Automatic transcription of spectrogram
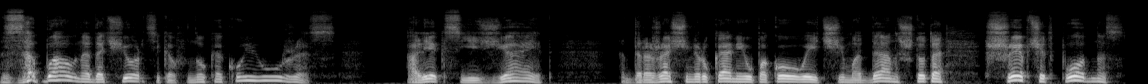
забавно до чертиков, но какой ужас! Олег съезжает, дрожащими руками упаковывает чемодан, что-то шепчет под нос,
